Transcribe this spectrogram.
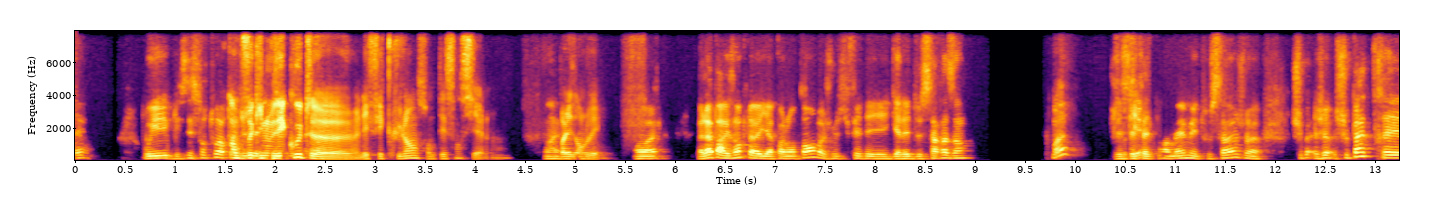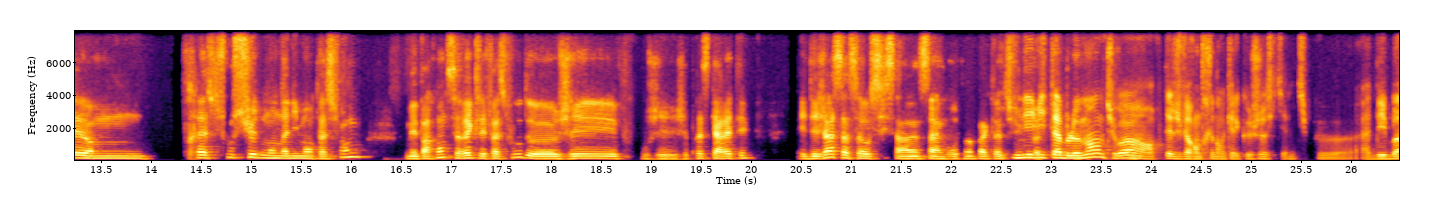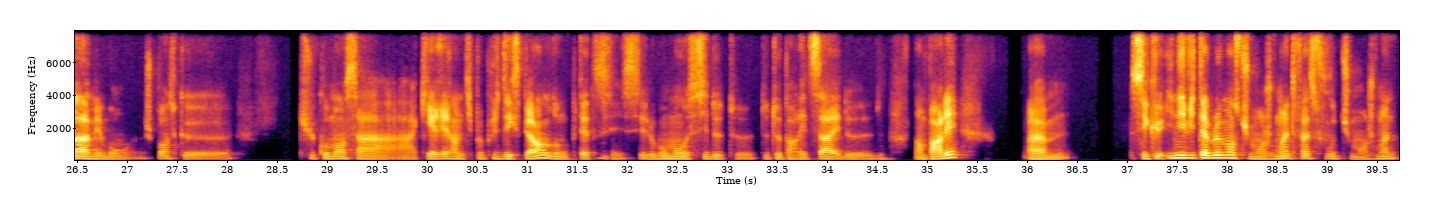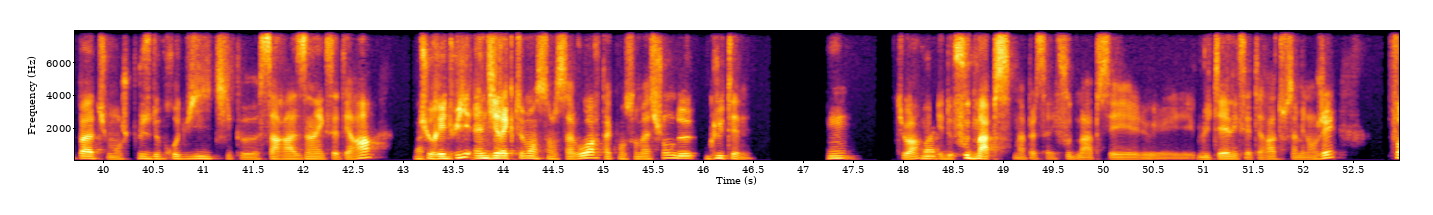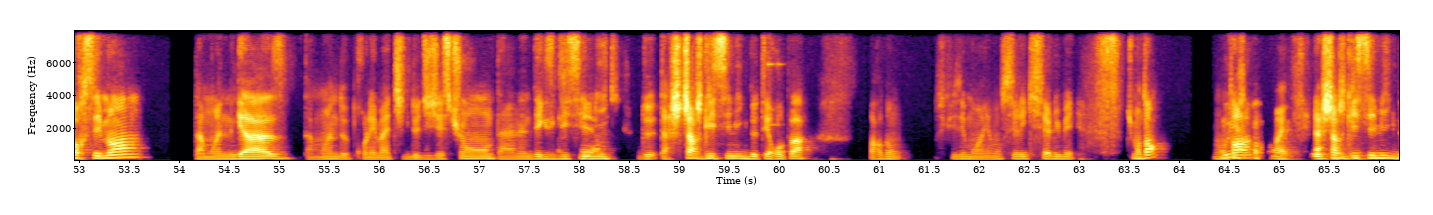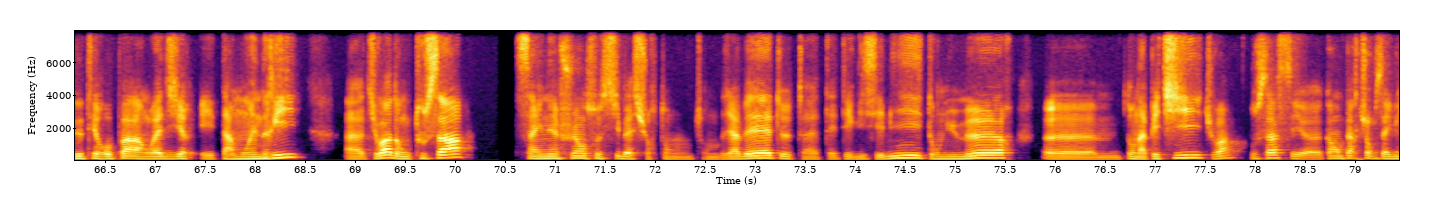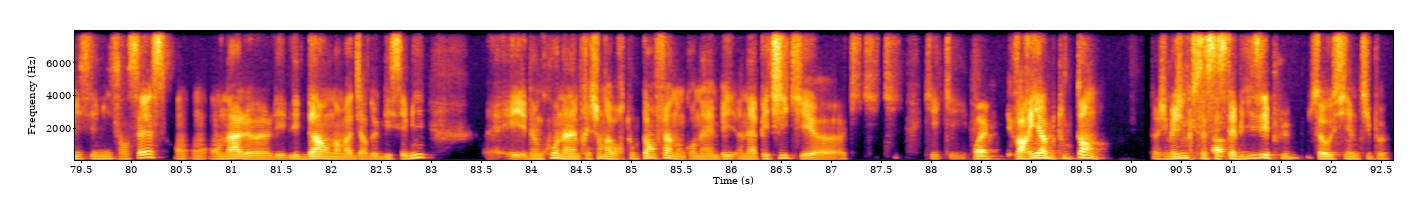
Oui, mais c'est surtout après. Pour ceux qui nous écoutent, les féculents sont essentiels. On va les enlever. Ouais. Bah là, par exemple, il n'y a pas longtemps, bah, je me suis fait des galettes de sarrasin. Ouais, je les ai faites moi-même et tout ça. Je ne suis pas très, euh, très soucieux de mon alimentation, mais par contre, c'est vrai que les fast-foods, euh, j'ai presque arrêté. Et déjà, ça, ça aussi, ça a, un gros impact là-dessus. Inévitablement, tu vois, peut-être je vais rentrer dans quelque chose qui est un petit peu à débat, mais bon, je pense que tu commences à, acquérir un petit peu plus d'expérience, donc peut-être c'est le moment aussi de te, de te, parler de ça et d'en de, parler. Euh, c'est que inévitablement, si tu manges moins de fast-food, tu manges moins de pâtes, tu manges plus de produits type euh, sarrasin, etc., tu réduis indirectement, sans le savoir, ta consommation de gluten. Mmh. Tu vois? Et de food maps, on appelle ça les food maps, c'est gluten, etc., tout ça mélangé. Forcément, tu as moins de gaz, tu as moins de problématiques de digestion, tu as un index glycémique, de ta charge glycémique de tes repas. Pardon, excusez-moi, il y a mon série qui s'est allumé. Tu m'entends? Oui, La charge glycémique de tes repas, on va dire, est amoindrie. Euh, tu vois, donc tout ça, ça a une influence aussi bah, sur ton, diabète, tes glycémies, ton humeur, euh, ton appétit, tu vois. Tout ça, c'est euh, quand on perturbe sa glycémie sans cesse, on, a les, les, downs, on va dire, de glycémie. Et d'un coup, on a l'impression d'avoir tout le temps faim. Donc, on a un, appétit qui est, qui, est variable tout le temps. J'imagine que ça s'est ah. stabilisé plus, ça aussi un petit peu.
